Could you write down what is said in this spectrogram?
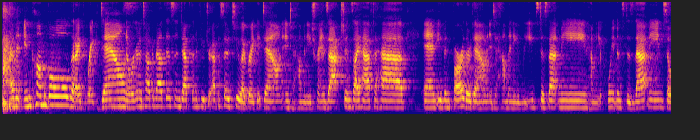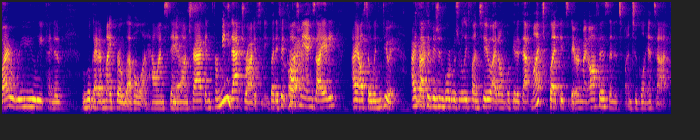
I have an income goal that I break down, and we're going to talk about this in depth in a future episode too. I break it down into how many transactions I have to have, and even farther down into how many leads does that mean, how many appointments does that mean. So I really kind of look at a micro level on how I'm staying on track, and for me that drives me. But if it caused me anxiety, I also wouldn't do it. I thought the vision board was really fun too. I don't look at it that much, but it's there in my office and it's fun to glance at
